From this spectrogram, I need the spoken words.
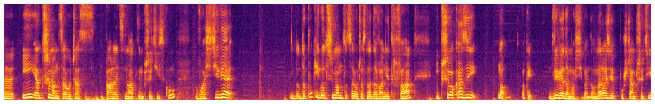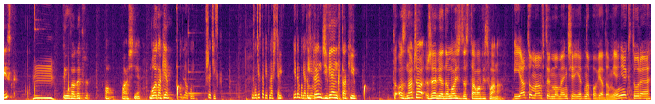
E, I ja trzymam cały czas palec na tym przycisku. Właściwie do, dopóki go trzymam, to cały czas nadawanie trwa. I przy okazji, no okej, dwie wiadomości będą. Na razie puszczam przycisk. I uwaga, tr- o właśnie, było takie Odblokuj. Przycisk. 20.15. I- Jeden i powiadomienie. ten dźwięk taki, to oznacza, że wiadomość została wysłana. I ja tu mam w tym momencie jedno powiadomienie, które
